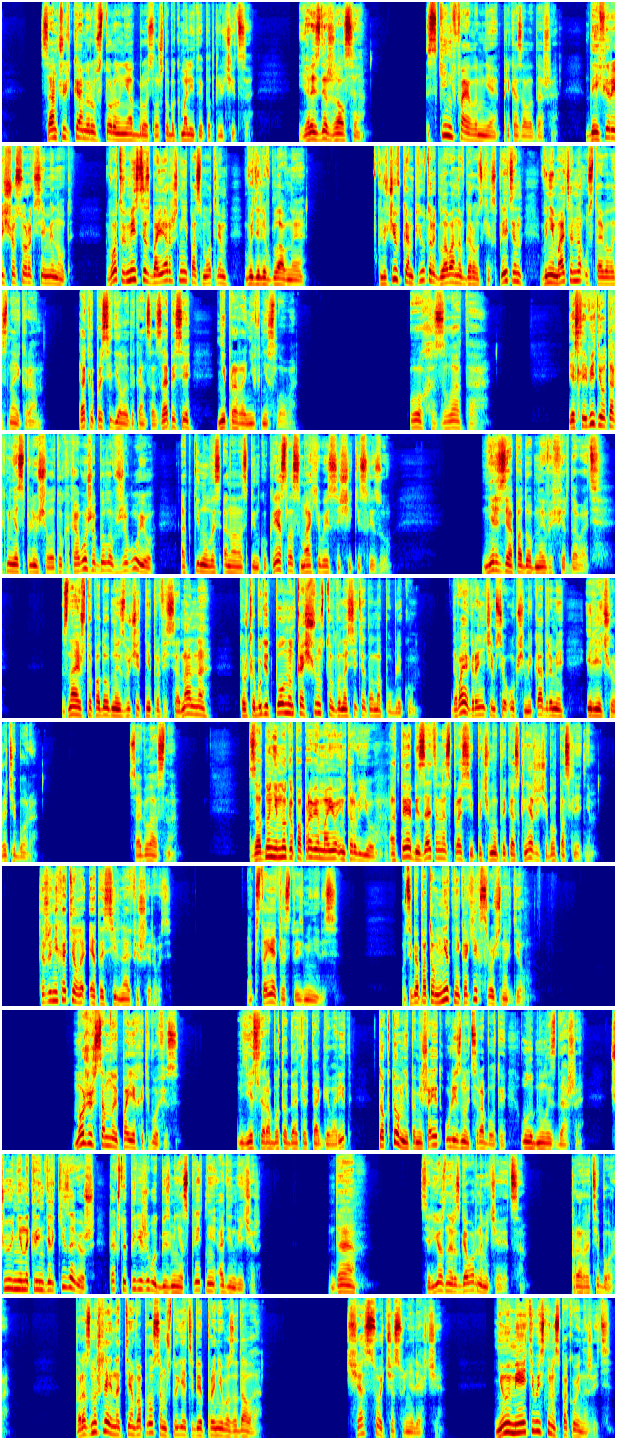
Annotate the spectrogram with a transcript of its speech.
Сам чуть камеру в сторону не отбросил, чтобы к молитве подключиться. Еле сдержался. «Скинь файлы мне», — приказала Даша. «До эфира еще 47 минут. Вот вместе с боярышней посмотрим, выделив главное». Включив компьютер, глава новгородских сплетен внимательно уставилась на экран. Так и просидела до конца записи, не проронив ни слова. «Ох, Злата! Если видео так меня сплющило, то каково же было вживую?» Откинулась она на спинку кресла, смахивая со щеки слезу. «Нельзя подобное в эфир давать. Знаю, что подобное звучит непрофессионально, только будет полным кощунством выносить это на публику. Давай ограничимся общими кадрами и речью Ратибора. Согласна. Заодно немного поправим мое интервью, а ты обязательно спроси, почему приказ княжича был последним. Ты же не хотела это сильно афишировать. Обстоятельства изменились. У тебя потом нет никаких срочных дел. Можешь со мной поехать в офис? Если работодатель так говорит, то кто мне помешает улизнуть с работы? Улыбнулась Даша. Чую, не на крендельки зовешь, так что переживут без меня сплетни один вечер. Да, серьезный разговор намечается. Про Ратибора. Поразмышляй над тем вопросом, что я тебе про него задала. Час от часу не легче. Не умеете вы с ним спокойно жить.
